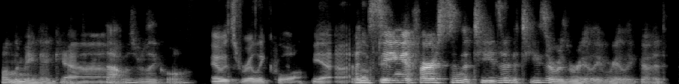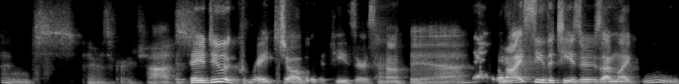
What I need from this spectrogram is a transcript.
on the Mayday camp. Yeah. That was really cool. It was really cool. Yeah. I and loved it. seeing it. first in the teaser, the teaser was really, really good. And there was a great shot. They do a great job with the teasers, huh? yeah. Yeah, when I see the teasers, I'm like, ooh,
